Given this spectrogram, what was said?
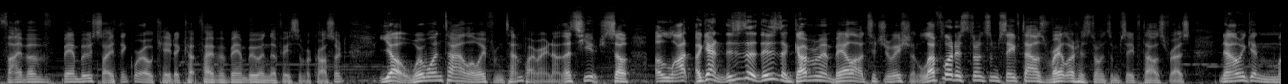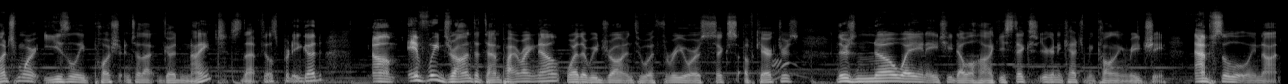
five of bamboo, so I think we're okay to cut five of bamboo in the face of a crossword. Yo, we're one tile away from Tenpai right now. That's huge. So a lot. Again, this is a this is a government bailout situation. Left Lord has thrown some safe tiles. Right Lord has thrown some safe tiles for us. Now we can much more easily push into that good knight, So that feels pretty good. Um, if we draw into Tenpai right now, whether we draw into a three or a six of characters, there's no way in HE double hockey sticks you're gonna catch me calling Riichi. Absolutely not.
